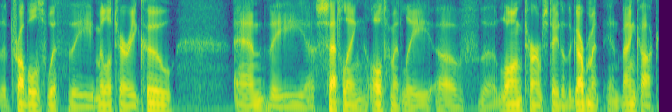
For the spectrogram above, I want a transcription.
the troubles with the military coup, and the uh, settling ultimately of the long term state of the government in Bangkok,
